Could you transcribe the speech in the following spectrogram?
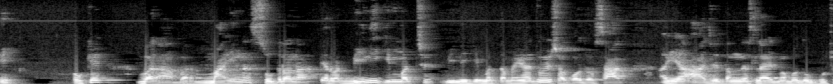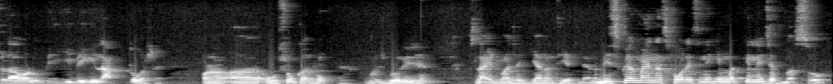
એ ઓકે બરાબર. માઇનસ સૂત્રના ત્યારબાદ બીની કિંમત છે. બીની કિંમત તમે અહીંયા જોઈ શકો છો. સાત. અહીંયા આજે તમને સ્લાઇડમાં બધું ગૂંચળાવાળું ભેગી ભેગી લાગતું હશે. પણ હું શું કરું? મજબૂરી છે. સ્લાઇડમાં જગ્યા નથી એટલે. અને બી સ્ક્વેર માઇનસ ફોર એસીની કિંમત કેટલી છે? બસો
